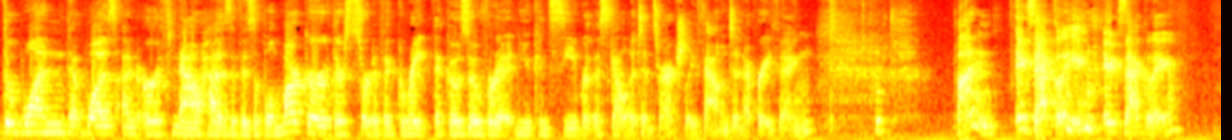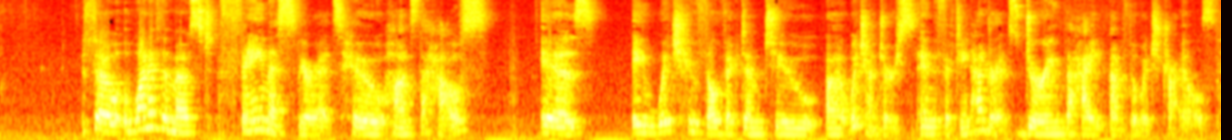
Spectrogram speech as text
the one that was unearthed now has a visible marker. There's sort of a grate that goes over it, and you can see where the skeletons are actually found and everything. Fun. Exactly, exactly. So, one of the most famous spirits who haunts the house is a witch who fell victim to uh, witch hunters in the 1500s during the height of the witch trials.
